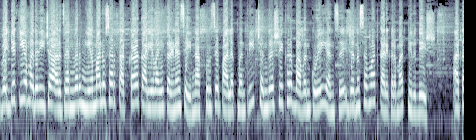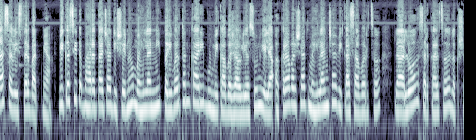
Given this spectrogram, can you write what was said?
वैद्यकीय मदतीच्या अर्जांवर नियमानुसार तात्काळ कार्यवाही करण्याचे नागपूरचे पालकमंत्री चंद्रशेखर बावनकुळे यांचे जनसंवाद कार्यक्रमात निर्देश. आता सविस्तर बातम्या. विकसित भारताच्या दिशेनं महिलांनी परिवर्तनकारी भूमिका बजावली असून गेल्या अकरा वर्षात महिलांच्या विकासावरचं रालोआ सरकारचं लक्ष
